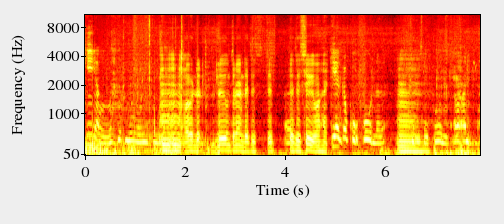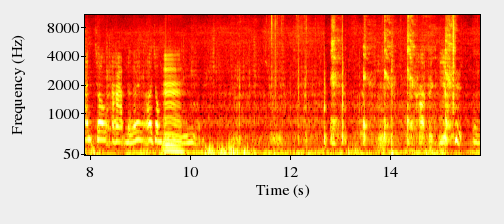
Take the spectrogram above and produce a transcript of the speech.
เกี้ยงยังบ่มีเกี้ยงอืมอืมเออลืลืมตัวนั้นเดี๋ยวจะจะเดี๋ยวจะชื่อมาให้เกี้ยงกับกุปูนนะนะอืมกุใส่ปูนเอาอันอันช่องอาหารหนึ่งก็ได้เอาช่องอืมขาดแต่เกียร์เออ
